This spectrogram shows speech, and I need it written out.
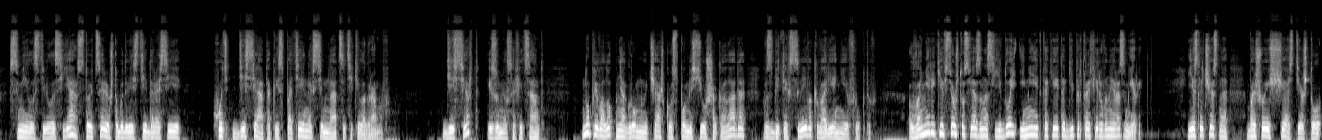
— смилостивилась я с той целью, чтобы довести до России хоть десяток из потерянных семнадцати килограммов. «Десерт?» — изумился официант, но приволок мне огромную чашку с помесью шоколада, взбитых сливок, варенья и фруктов. В Америке все, что связано с едой, имеет какие-то гипертрофированные размеры. Если честно, большое счастье, что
